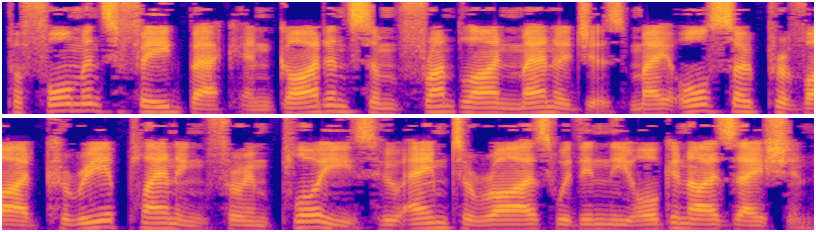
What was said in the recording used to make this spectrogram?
Performance feedback and guidance Some frontline managers may also provide career planning for employees who aim to rise within the organization.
